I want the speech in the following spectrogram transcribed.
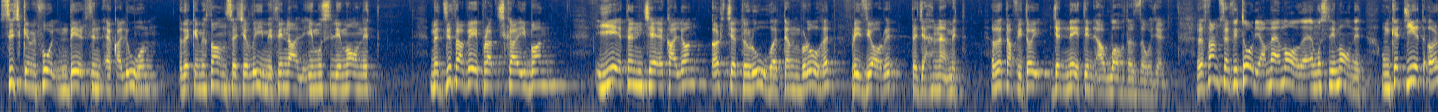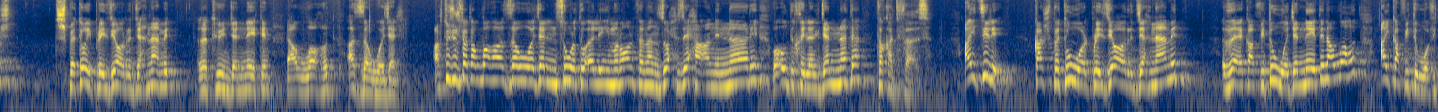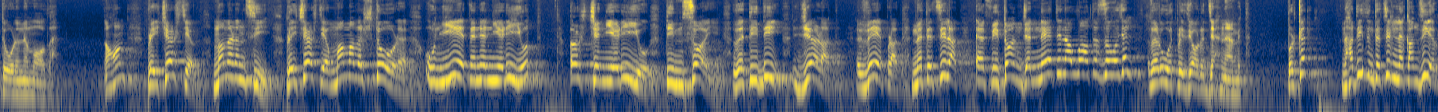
Siç kemi fol në dersin e kaluam dhe kemi thonë se qëllimi final i muslimanit me të gjitha veprat çka i bën jetën që e kalon është që të ruhet të mbrohet prej zjarrit të xhehenemit dhe ta fitojë xhennetin e Allahut azza wa jall. Dhe thamë se fitorja më e madhe e muslimanit në këtë jetë është të shpëtojë prej zjarrit të xhehenamit dhe të hyjë në xhennetin e Allahut Azza wa Jall. Ashtu qysh thotë Allahu Azza wa Jall në suren Ali Imran, "Fa man zuhziha anin nar wa udkhila al jannata faqad faz." Ai i cili ka shpëtuar prej zjarrit të xhehenamit dhe e ka fituar xhennetin e Allahut, ai ka fituar fitoren e madhe. Domethënë, prej çështjeve më me rëndësi, prej çështjeve më madhështore në jetën e njeriut, është që njeriu t'i mësojë dhe t'i di gjërat, veprat, me të cilat e fiton xhennetin e Allahut azza wa jall dhe ruhet prej zjarrit të xhehenemit. Për këtë, në hadithin të cilin e ka nxjerr,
